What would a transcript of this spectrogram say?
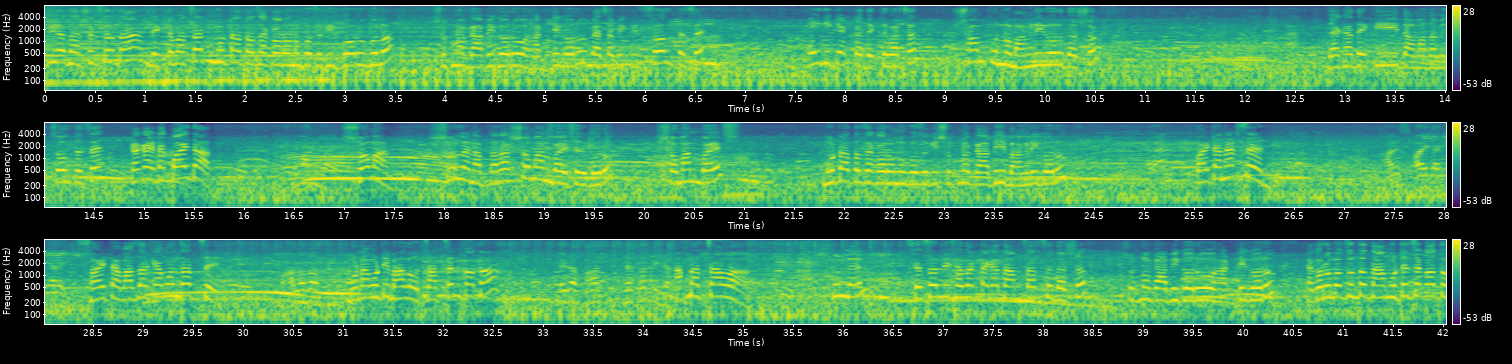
সুপ্রিয় দর্শক শ্রোতা, দেখতে পাচ্ছেন মোটা তাজা তাজাকরণ উপযোগী গরুগুলো। শুকনো গাভী গরু, হাড্ডি গরু, বেচা বিক্রি চলতেছে। এইদিকে একটা দেখতে পাচ্ছেন, সম্পূর্ণ ভাঙড়ি গরু দর্শক। দেখা দেখি দামাদামি চলতেছে। কাকা, এটা কয় দাঁত? সমান। শুনলেন আপনারা, সমান বয়সের গরু। সমান বয়স। মোটা তাজা তাজাকরণ উপযোগী শুকনো গাভী ভাঙড়ি গরু। কয়টা নাটছেন? আমি ছয়টা নিয়ে ছয়টা বাজার কেমন যাচ্ছে? ভালো যাচ্ছে। মোটামুটি ভালো। চাচ্ছেন কত? আপনার চাওয়া? শুনলেন? ছেচল্লিশ হাজার টাকা দাম চাচ্ছে দর্শক। শুকনো গাভী গরু হাড্ডি গরু। এখনও পর্যন্ত দাম উঠেছে কত?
